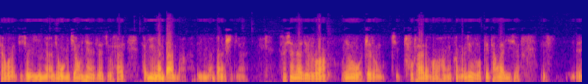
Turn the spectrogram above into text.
在外地就是一年，就我们结婚现在这就才才一年半吧，一年半的时间。所以现在就是说，因为我这种出差的话，好像可能就是说跟他的一些，呃。呃，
